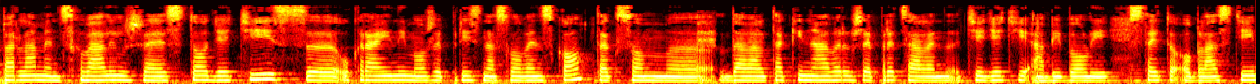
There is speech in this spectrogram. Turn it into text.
parlament schválil, že 100 detí z Ukrajiny môže prísť na Slovensko, tak som e, dával taký návrh, že predsa len tie deti, aby boli z tejto oblasti,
